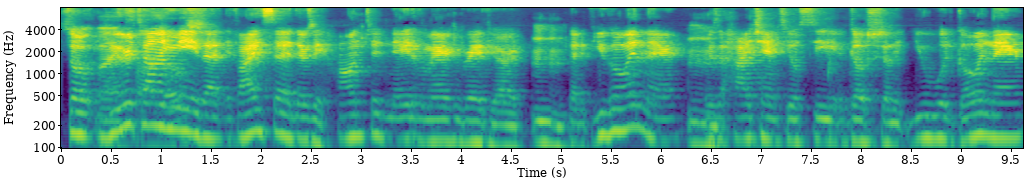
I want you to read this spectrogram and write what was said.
so Like, you're telling me that if I said there's a haunted Native American graveyard, Mm-hmm. that if you go in there, Mhm. there's a high chance you'll see a ghost So something. You would go in there.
